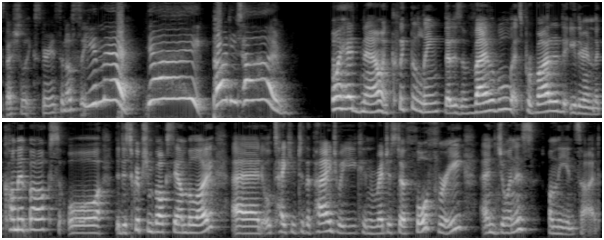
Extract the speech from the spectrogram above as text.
special experience and I'll see you in there. Yay! Party time! Go ahead now and click the link that is available that's provided either in the comment box or the description box down below, and it will take you to the page where you can register for free and join us on the inside.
